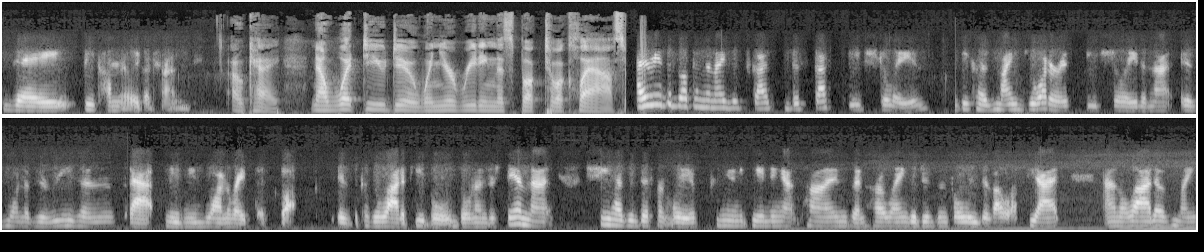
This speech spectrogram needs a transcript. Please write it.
they become really good friends. Okay. Now, what do you do when you're reading this book to a class? I read the book and then I discuss discuss speech delays because my daughter is speech delayed, and that is one of the reasons that made me want to write this book. Is because a lot of people don't understand that she has a different way of communicating at times, and her language isn't fully developed yet And a lot of my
